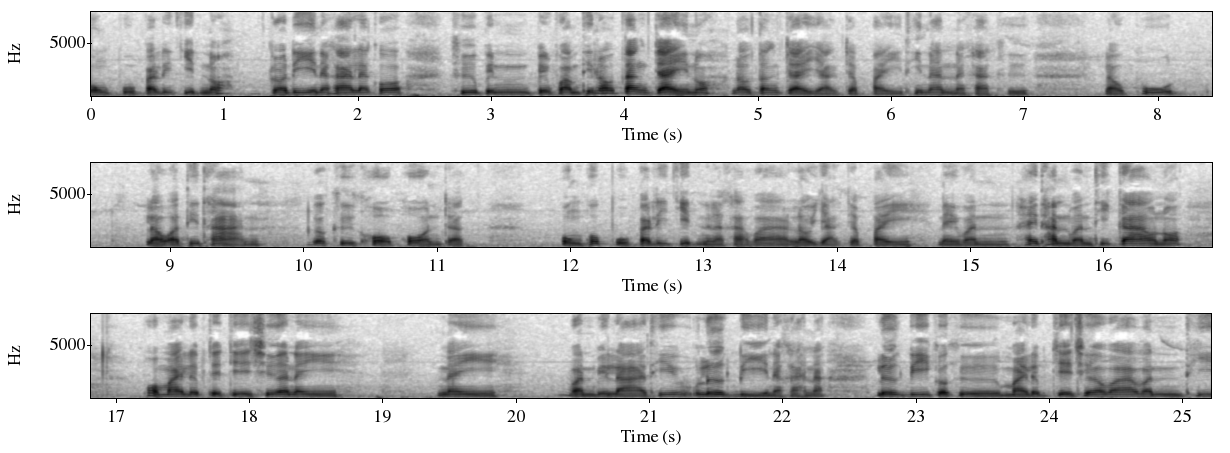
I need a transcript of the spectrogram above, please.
องค์ปู่ปาริจิตเนาะก็ดีนะคะ แล้วก็คือเป็นเป็นความที่เราตั้งใจเนาะเราตั้งใจอยากจะไปที่นั่นนะคะ คือเราพูดเราอธิษฐานก็คือขอพรจากองค์พ่อปู่ปาริจิตนี่แหละค่ะว่าเราอยากจะไปในวันให้ทันวันที่เก้าเนาะเพอไมเลิฟเจเจเชื่อในในวันเวลาที่เลิกดีนะคะนะ เลิกดีก็คือ My Love J เจเชื่อว่าวันที่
